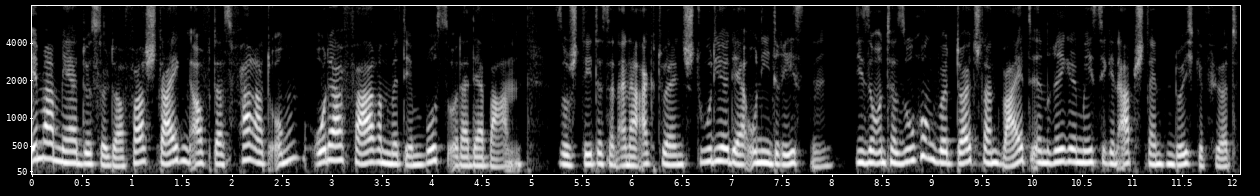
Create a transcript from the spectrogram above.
Immer mehr Düsseldorfer steigen auf das Fahrrad um oder fahren mit dem Bus oder der Bahn. So steht es in einer aktuellen Studie der Uni Dresden. Diese Untersuchung wird deutschlandweit in regelmäßigen Abständen durchgeführt.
